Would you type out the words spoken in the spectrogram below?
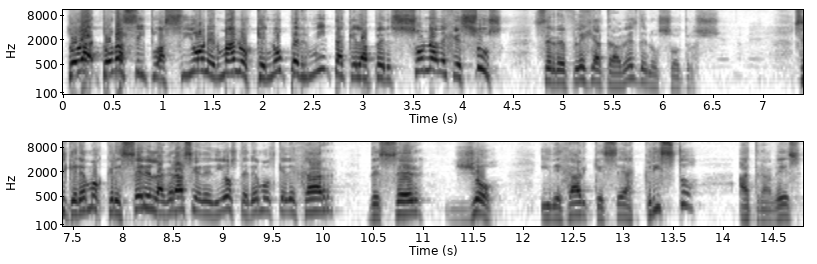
toda, toda situación, hermanos, que no permita que la persona de Jesús se refleje a través de nosotros. Si queremos crecer en la gracia de Dios, tenemos que dejar de ser yo y dejar que sea Cristo a través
